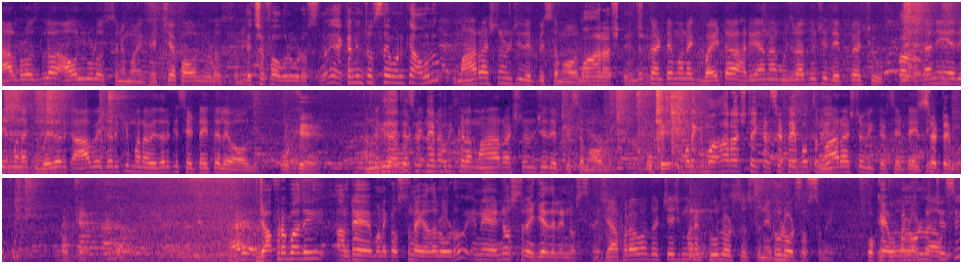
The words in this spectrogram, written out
నాలుగు రోజుల్లో ఆవులు కూడా వస్తున్నాయి మనకి. హెచ్ఎఫ్ ఆవులు కూడా వస్తున్నాయి. హెచ్ఎఫ్ ఆవులు కూడా వస్తున్నాయి. ఎక్కడి నుంచి వస్తాయి మనకి ఆవులు? మహారాష్ట్ర నుంచి తెప్పిస్తాం ఆవులు. మహారాష్ట్ర ఎందుకంటే మనకి బయట హర్యానా గుజరాత్ నుంచి తెప్పచ్చు. కానీ అది మనకి వెదర్కి ఆ వెదర్కి మన వెదర్కి సెట్ అయితే లేవు ఆవులు. ఓకే అందుకే మనం ఇక్కడ మహారాష్ట్ర నుంచి తెప్పిస్తాం ఆవులు ఓకే మనకి మహారాష్ట్ర ఇక్కడ సెట్ అయిపోతున్నాయి? మహారాష్ట్ర ఇక్కడ సెట్ అయితే. సెట్ అయిపోతుంది. ఓకే. జాఫరాబాద్ అంటే మనకి వస్తున్నాయి కదా లోడు. ఎన్ని ఎన్ని వస్తున్నాయి? గేదెలు ఎన్ని వస్తున్నాయి? జాఫరాబాద్ వచ్చేసి మనకు టూ లోడ్స్ వస్తున్నాయి టూ లోడ్స్ వస్తున్నాయి. ఓకే ఒక లోడ్లు వచ్చేసి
